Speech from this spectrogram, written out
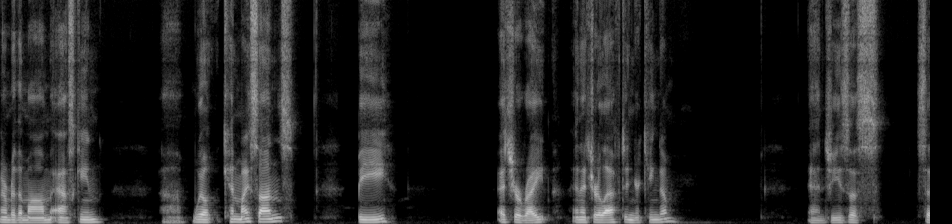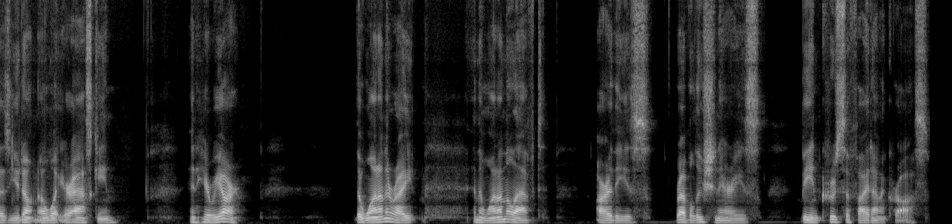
Remember the mom asking, uh, "Will can my sons be at your right and at your left in your kingdom?" And Jesus says, "You don't know what you're asking." And here we are. The one on the right and the one on the left are these revolutionaries being crucified on a cross.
